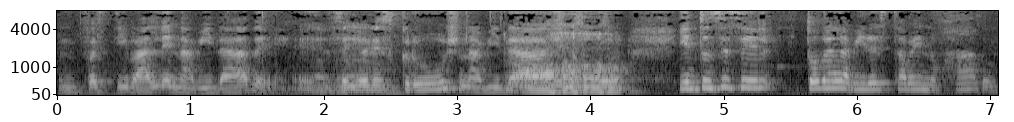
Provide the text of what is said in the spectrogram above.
un festival de Navidad, de, el señor Scrooge, Navidad, y entonces él toda la vida estaba enojado,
